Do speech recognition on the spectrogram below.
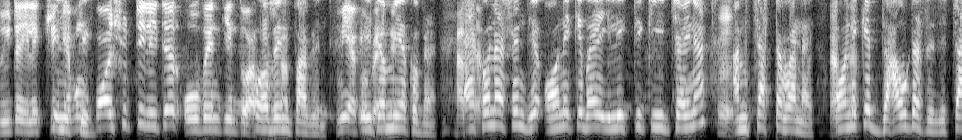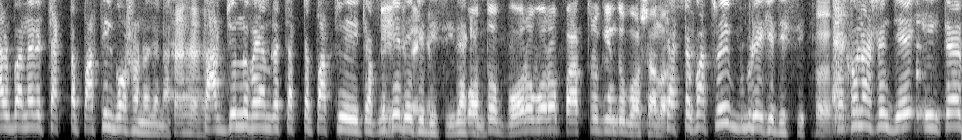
দুইটা ইলেকট্রিক এবং Electric। পঁয়ষট্টি লিটার ওভেন কিন্তু ওভেন পাবেন। এটা মিয়াকো ব্র্যান্ড আচ্ছা। এখন আসেন যে অনেকে ভাই ইলেকট্রিক চাই না আমি চারটা বানার আচ্ছা। অনেকে ডাউট আছে যে চার বানারে চারটা পাতিল বসানো যায় না। হ্যাঁ, হ্যাঁ, তার জন্য ভাই আমরা চারটা পাত্র এটা আপনাকে রেখে দিছি দেখেন। কত বড় বড় পাত্র কিন্তু বসানো চারটা পাত্রই রেখে দিছি। এখন আসেন যে এইটার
